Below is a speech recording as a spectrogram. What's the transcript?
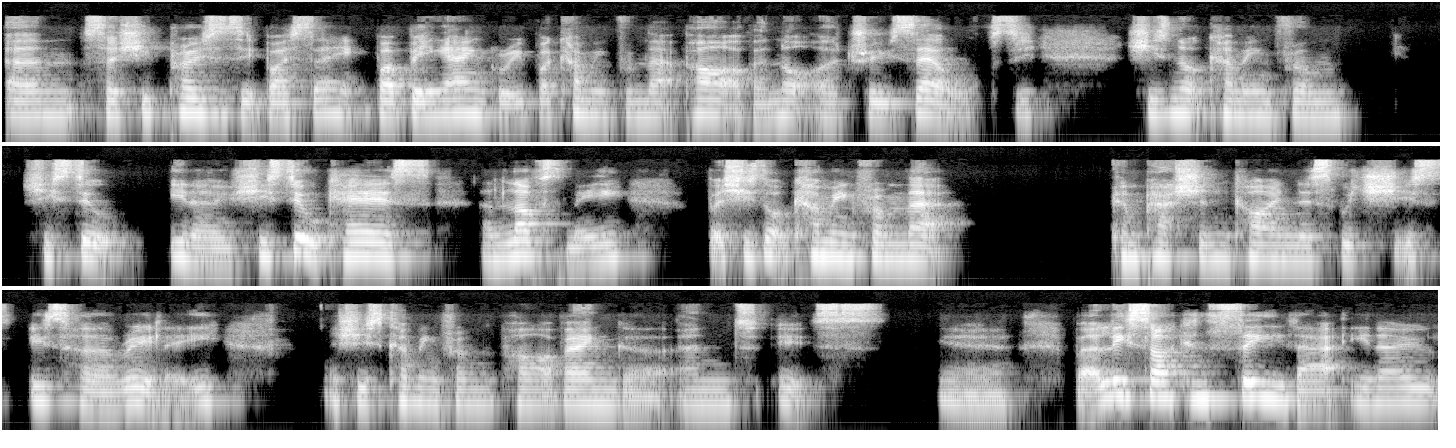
Um, so she processes it by saying by being angry by coming from that part of her not her true self. She, she's not coming from she still you know she still cares and loves me but she's not coming from that compassion kindness which is is her really she's coming from the part of anger and it's yeah but at least i can see that you know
